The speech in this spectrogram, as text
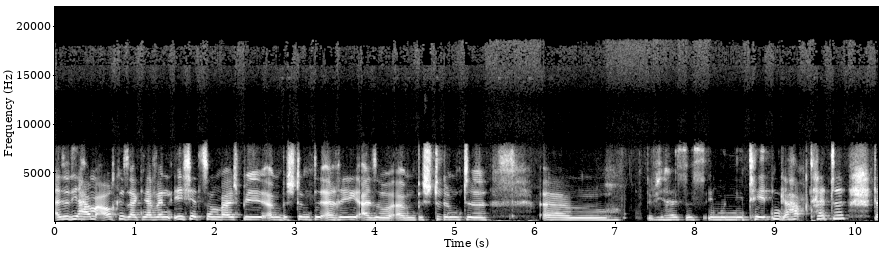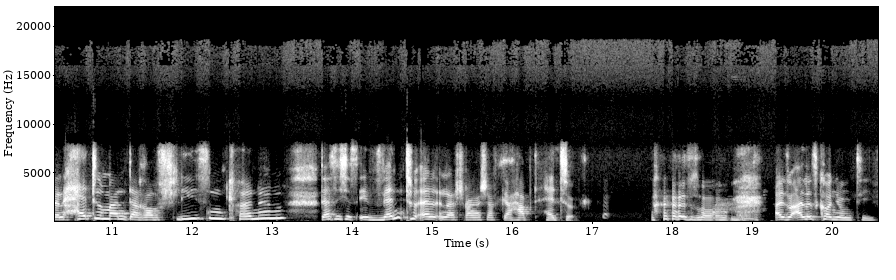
Also die haben auch gesagt, ja, wenn ich jetzt zum Beispiel ähm, bestimmte Erreg also ähm, bestimmte ähm, wie heißt es, Immunitäten gehabt hätte, dann hätte man darauf schließen können, dass ich es eventuell in der Schwangerschaft gehabt hätte. so. Also alles konjunktiv.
